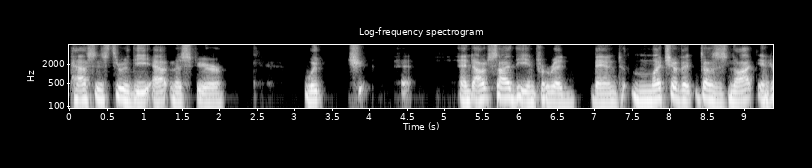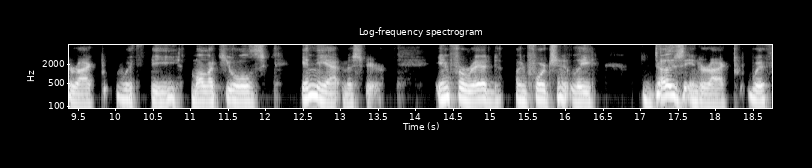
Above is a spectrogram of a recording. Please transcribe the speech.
passes through the atmosphere, which and outside the infrared band, much of it does not interact with the molecules in the atmosphere. Infrared, unfortunately, does interact with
